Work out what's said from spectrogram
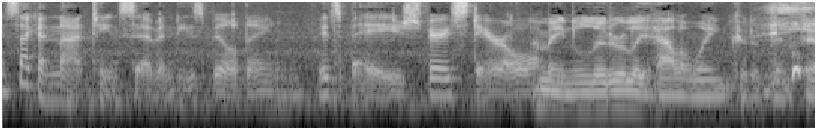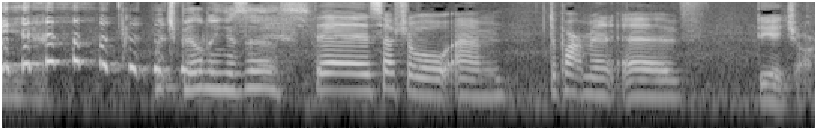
It's like a 1970s building. It's beige, very sterile. I mean, literally Halloween could have been filmed there. Which building is this? the social um, department of DHR.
